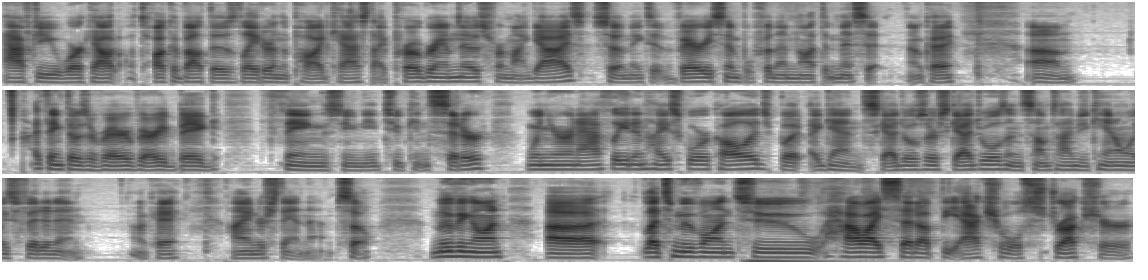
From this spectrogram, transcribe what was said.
after you work out. I'll talk about those later in the podcast. I program those for my guys, so it makes it very simple for them not to miss it. Okay. Um, I think those are very, very big things you need to consider when you're an athlete in high school or college. But again, schedules are schedules, and sometimes you can't always fit it in. Okay, I understand that. So, moving on, uh, let's move on to how I set up the actual structure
